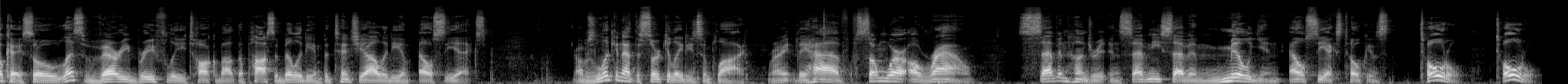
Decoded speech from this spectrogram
Okay, so let's very briefly talk about the possibility and potentiality of LCX. I was looking at the circulating supply, right? They have somewhere around 777 million LCX tokens total, total.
